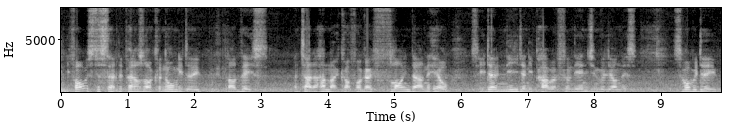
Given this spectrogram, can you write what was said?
If I was to set the pedals like I normally do, like this, and turn the handbrake off, I'll go flying down the hill, so you don't need any power from the engine really on this. So what we do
